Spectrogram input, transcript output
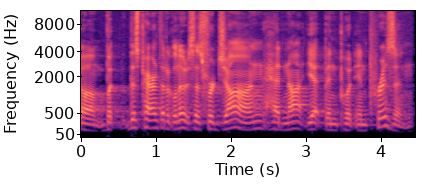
Um, but this parenthetical note it says, For John had not yet been put in prison.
